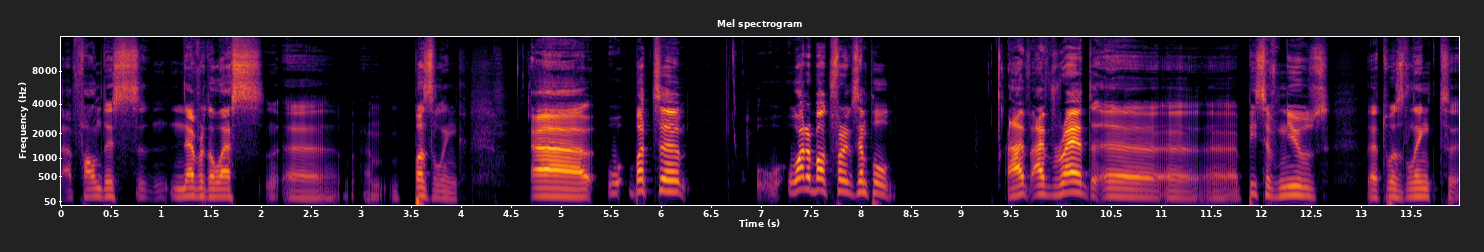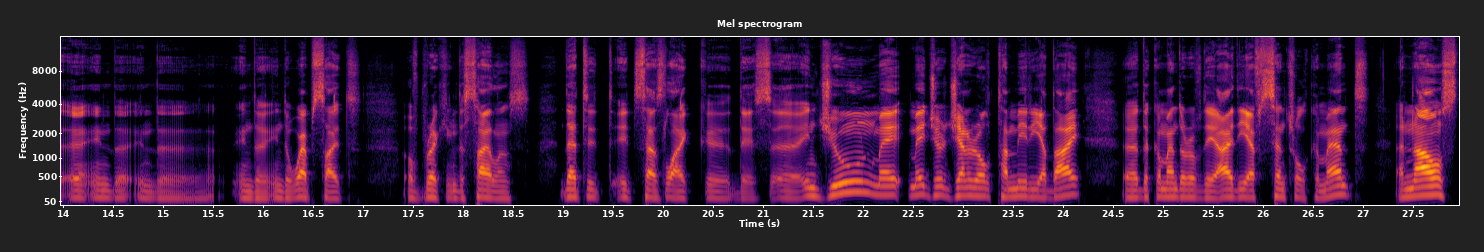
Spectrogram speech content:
I, found this nevertheless uh, um, puzzling. Uh, but uh, what about, for example, I've I've read uh, uh, a piece of news that was linked in the in the in the in the website of breaking the silence that it, it says like uh, this uh, in june Ma- major general tamir yadai uh, the commander of the idf central command announced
